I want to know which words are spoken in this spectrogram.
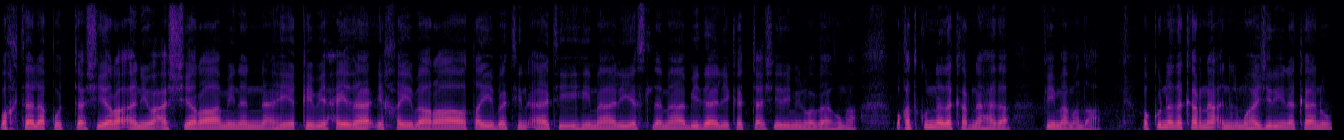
واختلقوا التعشير أن يعشرا من النهيق بحذاء خيبرا وطيبة آتيهما ليسلما بذلك التعشير من وباهما. وقد كنا ذكرنا هذا فيما مضى. وكنا ذكرنا أن المهاجرين كانوا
